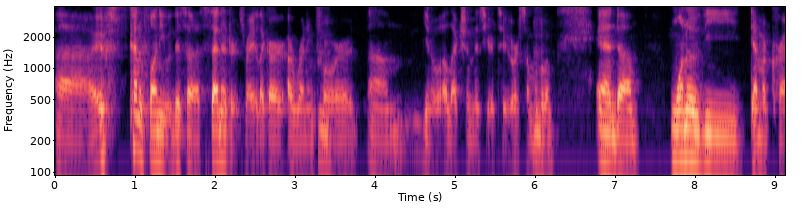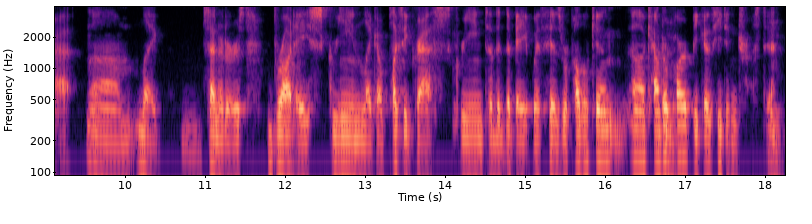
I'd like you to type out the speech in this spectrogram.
uh, it was kind of funny with this uh, senators, right? Like, are, are running Hmm. for, um, you know, election this year too, or some Mm. of them. And um, one of the Democrat, um, like, senators brought a screen, like a plexiglass screen, to the debate with his Republican uh, counterpart because he didn't trust him.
